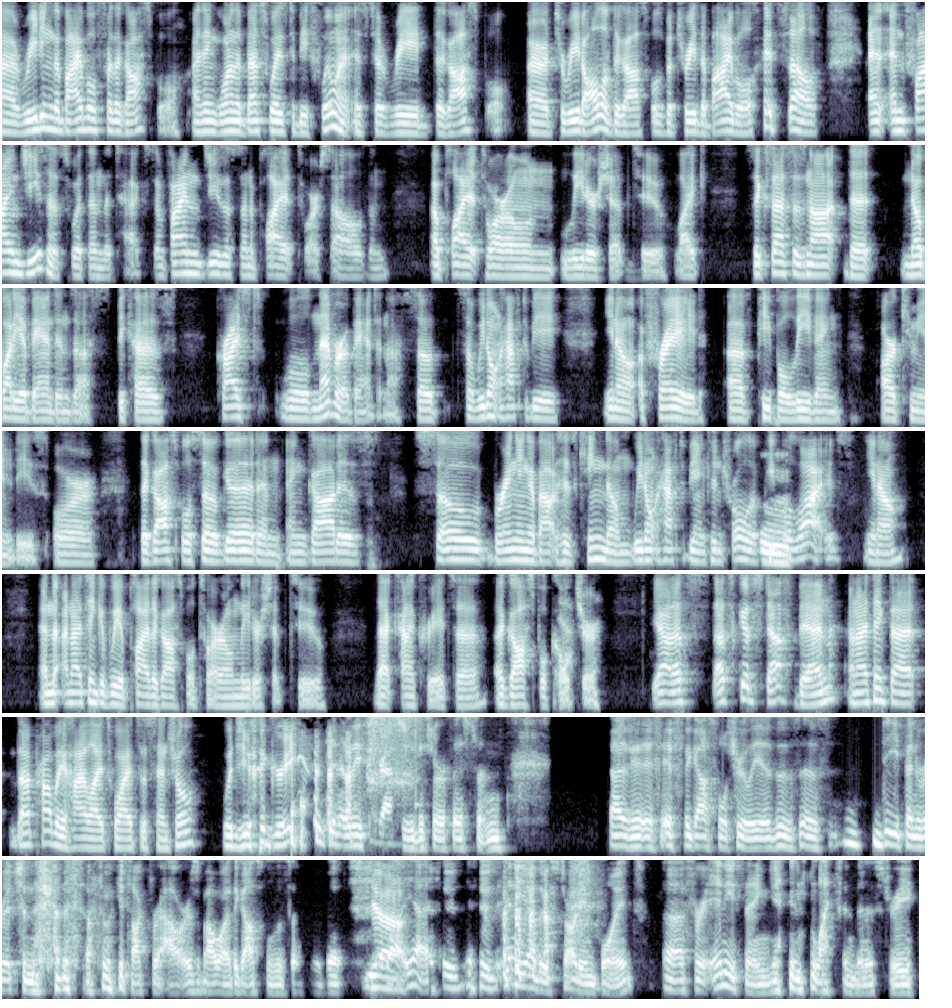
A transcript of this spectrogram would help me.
uh, reading the Bible for the gospel. I think one of the best ways to be fluent is to read the gospel or to read all of the gospels, but to read the Bible itself and, and find Jesus within the text and find Jesus and apply it to ourselves and apply it to our own leadership too. Like success is not that nobody abandons us because Christ will never abandon us. So so we don't have to be, you know, afraid of people leaving our communities or the gospel is so good and and God is so bringing about his kingdom, we don't have to be in control of mm. people's mm. lives, you know? And and I think if we apply the gospel to our own leadership too, that kind of creates a, a gospel culture. Yeah. Yeah, that's that's good stuff, Ben. And I think that that probably highlights why it's essential. Would you agree? it at least scratches the surface and if, if the gospel truly is, is is deep and rich in this kind of stuff, we could talk for hours about why the gospel is essential. But yeah, uh, yeah. If there's if there's any other starting point uh, for anything in life and ministry,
